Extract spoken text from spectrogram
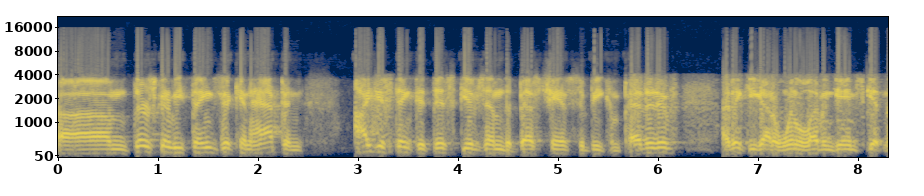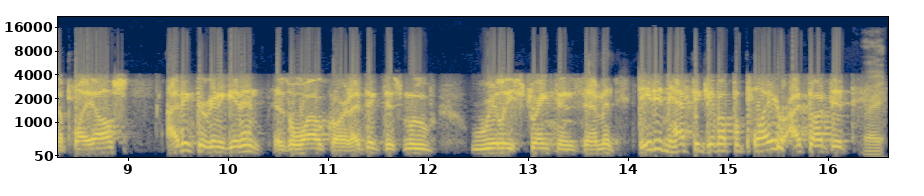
Um, there's going to be things that can happen. I just think that this gives them the best chance to be competitive. I think you got to win 11 games, get in the playoffs. I think they're going to get in as a wild card. I think this move really strengthens them. And they didn't have to give up a player. I thought that, right.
